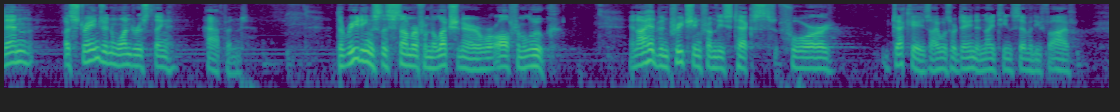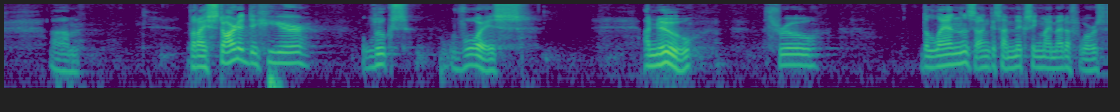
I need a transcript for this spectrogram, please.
Then a strange and wondrous thing happened. The readings this summer from the lectionary were all from Luke. And I had been preaching from these texts for decades. I was ordained in 1975. Um, but I started to hear Luke's voice anew through the lens, I guess I'm mixing my metaphors,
